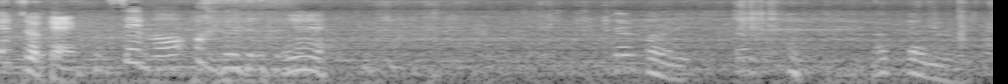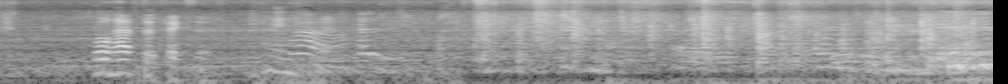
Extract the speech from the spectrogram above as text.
It's okay. C'est bon. Yeah. Temporary. Not permanent. We'll have to fix it. Wow.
